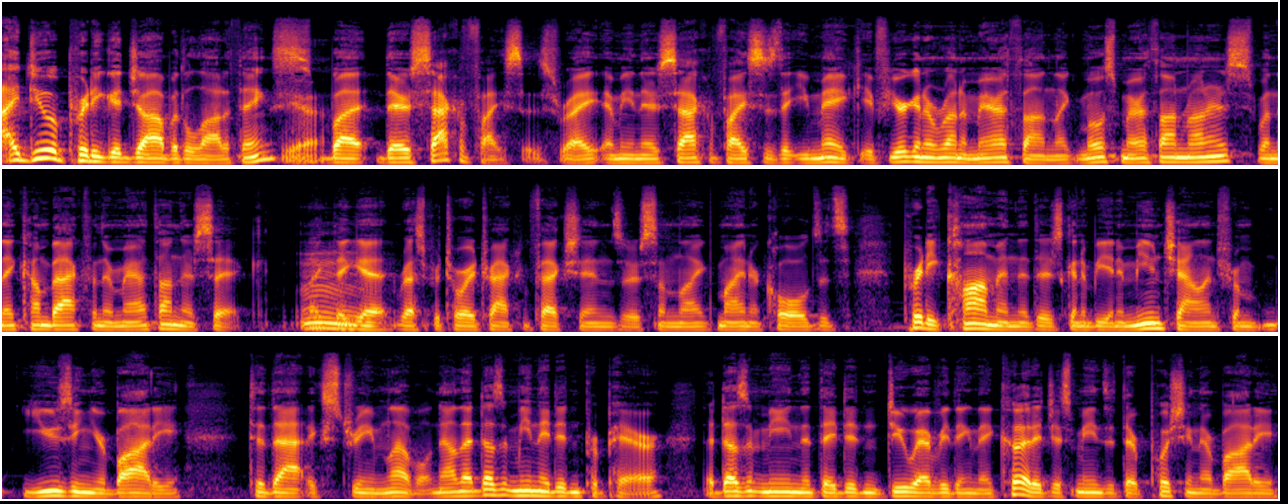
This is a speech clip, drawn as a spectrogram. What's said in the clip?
I do a pretty good job with a lot of things, Yeah. but there's sacrifices, right? I mean, there's sacrifices that you make. If you're going to run a marathon, like most marathon runners, when they come back from their marathon, they're sick. Like they mm. get respiratory tract infections or some like minor colds. It's pretty common that there's going to be an immune challenge from using your body to that extreme level. Now, that doesn't mean they didn't prepare. That doesn't mean that they didn't do everything they could. It just means that they're pushing their body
